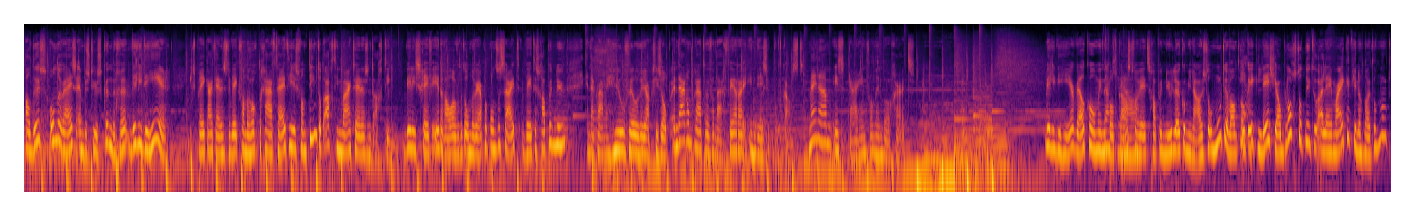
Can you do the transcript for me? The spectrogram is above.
Al dus onderwijs- en bestuurskundige Willy de Heer. Spreek haar tijdens de Week van de Hoogbegaafdheid. Die is van 10 tot 18 maart 2018. Willy schreef eerder al over het onderwerp op onze site wetenschap.nu. En daar kwamen heel veel reacties op. En daarom praten we vandaag verder in deze podcast. Mijn naam is Karin van den Boogaard. Willy de Heer, welkom in de podcast van Wetenschappen Nu. Leuk om je nou eens te ontmoeten, want ook ik lees jouw blogs tot nu toe alleen maar. Ik heb je nog nooit ontmoet.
